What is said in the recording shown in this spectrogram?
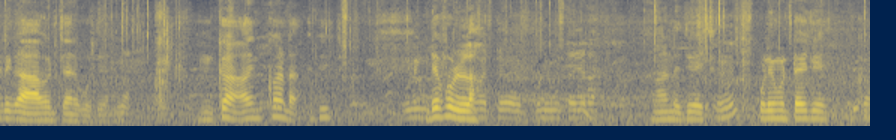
ഒരു കാവ അടിച്ചാൽ പുതിയ എനിക്ക് എനിക്ക് വേണ്ട. ഇത് ഫുള്ളാ വേണ്ട ചോദിച്ചു പുളിമുട്ടായി ചോദിച്ചു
